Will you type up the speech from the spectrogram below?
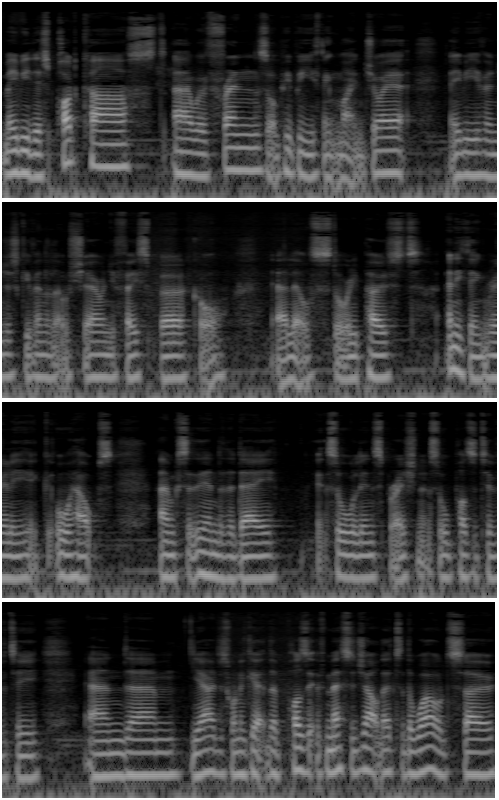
maybe this podcast uh, with friends or people you think might enjoy it. Maybe even just giving a little share on your Facebook or a little story post. Anything really, it all helps. Because um, at the end of the day, it's all inspiration, it's all positivity. And um, yeah, I just want to get the positive message out there to the world. So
